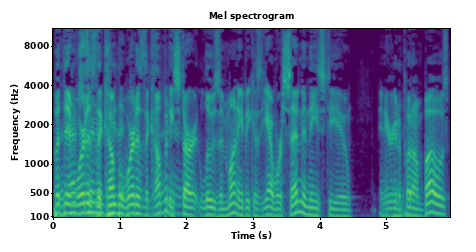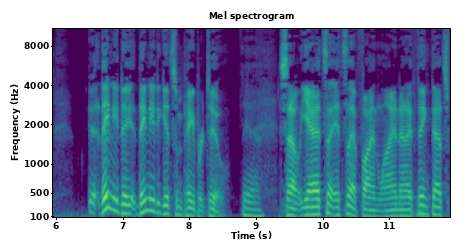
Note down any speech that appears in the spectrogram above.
But the then where does the Synergy company where does the company in- start losing money? Because yeah, we're sending these to you, and you're going to put on bows. Uh, They need to they need to get some paper too. Yeah. So yeah, it's it's that fine line, and I think that's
